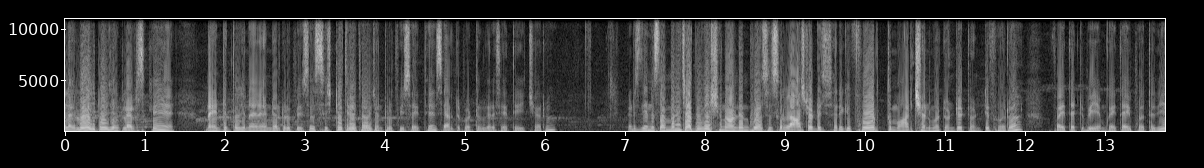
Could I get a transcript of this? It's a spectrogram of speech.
అలాగే లోయర్ డివిజన్ క్లర్క్స్కి nineteen thousand nine hundred rupees sixty three thousand rupees అయితే శాలరీ పర్టికులర్స్ అయితే ఇచ్చారు. ఫ్రెండ్స్ దీనికి సంబంధించి application online process last date వచ్చేసరికి ఫోర్త్ మార్చ్ అనమాట twenty twenty four five thirty పిఎంకి అయితే అయిపోతుంది.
